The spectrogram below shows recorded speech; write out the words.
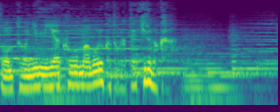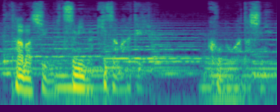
本当に都を守ることができるのか。魂に罪が刻まれているこの私に。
